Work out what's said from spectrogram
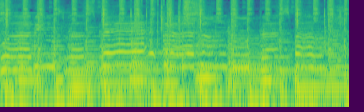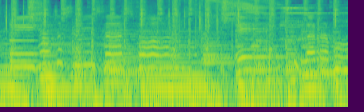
l'aigua les la remor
